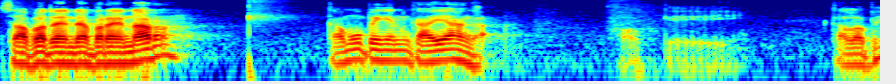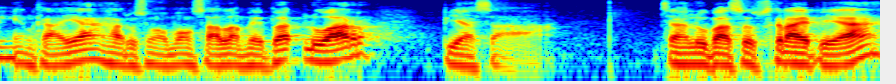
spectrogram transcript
Sahabat entrepreneur, kamu pengen kaya nggak? Oke. Kalau pengen kaya harus ngomong salam hebat luar biasa. Jangan lupa subscribe ya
